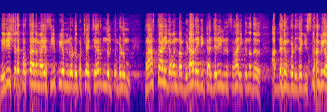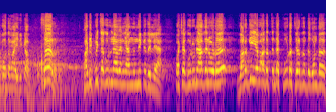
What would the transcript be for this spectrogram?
നിരീശ്വര പ്രസ്ഥാനമായ സി പി എമ്മിനോട് പക്ഷേ ചേർന്ന് നിൽക്കുമ്പോഴും പ്രാസ്ഥാനിക ബന്ധം വിടാതെ ഇരിക്കാൻ ജലീലിനെ സഹായിക്കുന്നത് അദ്ദേഹം പഠിച്ച ഇസ്ലാമിക ബോധമായിരിക്കാം. സർ പഠിപ്പിച്ച ഗുരുനാഥൻ ഞാൻ നിന്ദിക്കുന്നില്ല. പക്ഷെ ഗുരുനാഥനോട് വർഗീയവാദത്തിന്റെ കൂടെ ചേർന്നത് കൊണ്ട്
